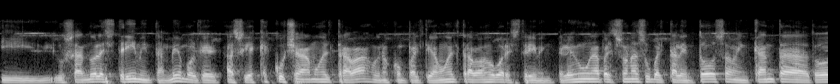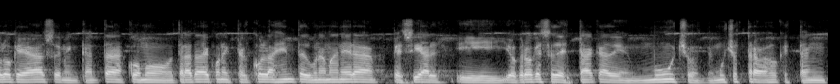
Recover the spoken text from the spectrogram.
y usando el streaming también, porque así es que escuchábamos el trabajo y nos compartíamos el trabajo por streaming. Él es una persona súper talentosa, me encanta todo lo que hace, me encanta cómo trata de conectar con la gente de una manera especial y yo creo que se destaca de muchos, de muchos trabajos que están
